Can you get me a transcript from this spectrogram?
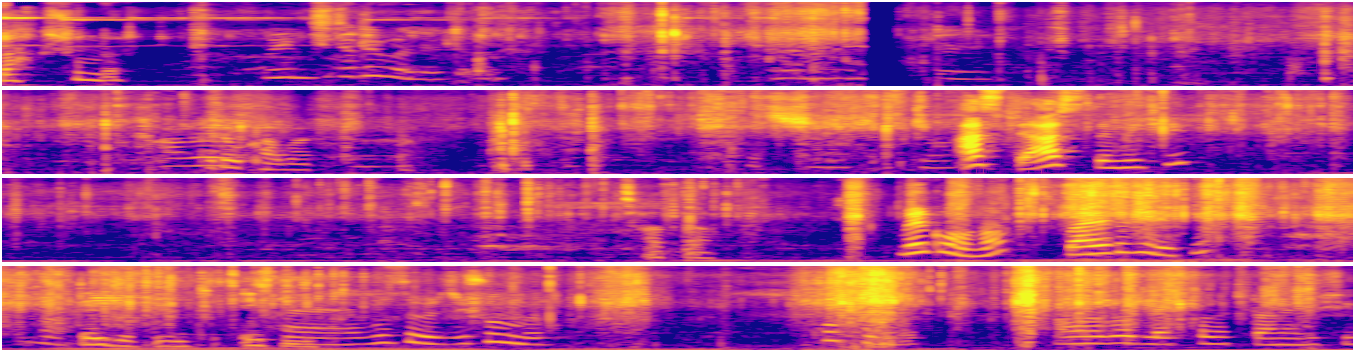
বাহ সুন্দর। এটাও খাবার। আস্তে আস্তে মিঠি। ছাতা। বের করো না বাইরে থেকে দেখি। এই যে প্রিন্ট এই প্রিন্ট। হ্যাঁ বুঝতে পেরেছি সুন্দর। খুব সুন্দর। আমার আবার ব্ল্যাক কালার টানে বেশি।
